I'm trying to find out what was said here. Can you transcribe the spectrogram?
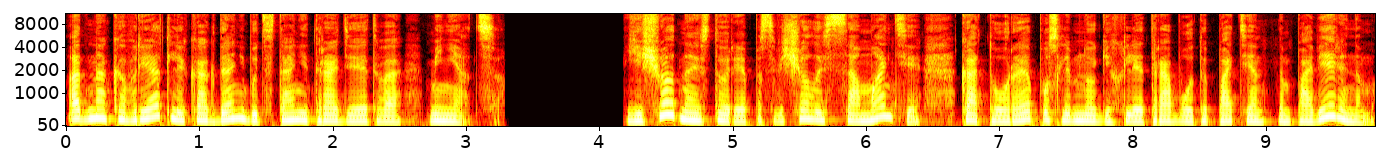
однако вряд ли когда-нибудь станет ради этого меняться. Еще одна история посвящалась Саманте, которая после многих лет работы патентным поверенным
